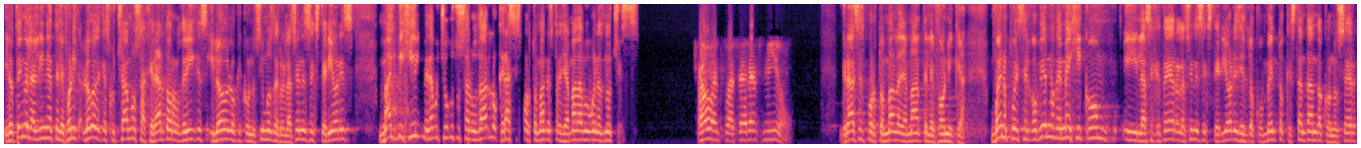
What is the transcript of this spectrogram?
y lo tengo en la línea telefónica, luego de que escuchamos a Gerardo Rodríguez y luego lo que conocimos de Relaciones Exteriores. Mike Vigil, me da mucho gusto saludarlo. Gracias por tomar nuestra llamada. Muy buenas noches. No, el placer es mío. Gracias por tomar la llamada telefónica. Bueno, pues el gobierno de México y la Secretaría de Relaciones Exteriores y el documento que están dando a conocer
